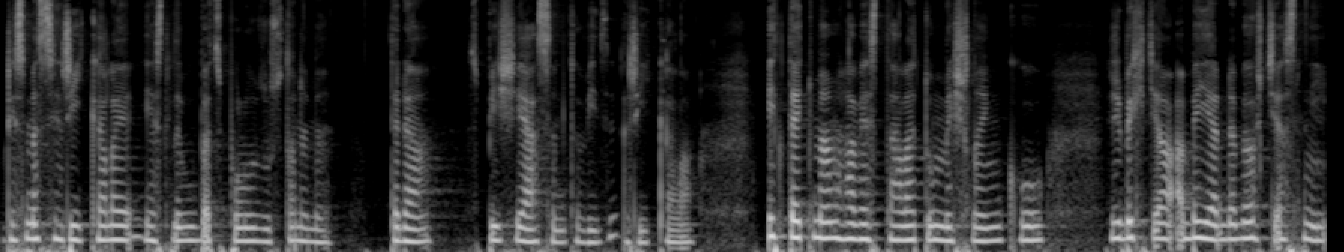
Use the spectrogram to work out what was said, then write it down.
kdy jsme si říkali, jestli vůbec spolu zůstaneme. Teda spíš já jsem to víc říkala. I teď mám v hlavě stále tu myšlenku, že bych chtěla, aby Jarda byl šťastný,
